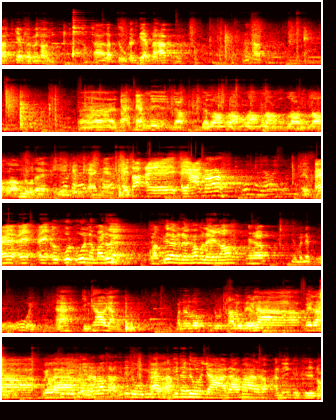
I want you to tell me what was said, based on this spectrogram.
รับเก็บกันไปก่อน อ่ารับจุก็เก็บนะครับนะครับอ่าตาแต้มนี่เดี๋ยวเดี๋ยวลองลองลองลองลองลองลองดูเลยแข็งแข็งๆเนี่ยไอ้ตาไอ้ไอ้อาร์ตมาอ้วนมาแล้วไอ้อ้วนมาไอ้ไอ้ไอ้อ้วนอ้วนๆเอามาด้วยถอดเสื้อกันเดินเข้ามาเลยน้องนะครับยังไม่ได้โอ้ยนะกินข้าวยัง มันจะดูทารุณเวลาเวลาเวลาที่เฉยๆนะเราสาธิตได้ดูไม่อ่าใช่เหรอสาธิตให้ดูอย่าดราม่านะครับ อันนี้คือคือน้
